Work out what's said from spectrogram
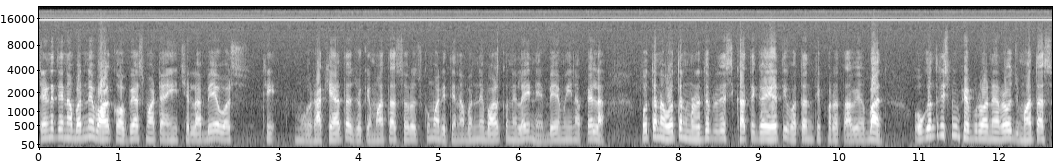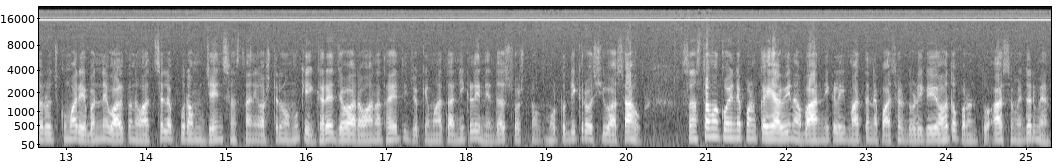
તેણે તેના બંને બાળકો અભ્યાસ માટે અહીં છેલ્લા બે વર્ષથી રાખ્યા હતા. જોકે માતા સરોજ કુમારી તેના બંને બાળકોને લઈને બે મહિના પહેલા પોતાના વતન મધ્યપ્રદેશ ખાતે ગઈ હતી. વતનથી પરત આવ્યા બાદ ઓગણત્રીસમી ફેબ્રુઆરીના રોજ માતા સરોજ કુમારીએ બંને બાળકોને વાત્સલ્યપુરમ જૈન સંસ્થાની હોસ્ટેલમાં મૂકી ઘરે જવા રવાના થઈ હતી, જોકે માતા નીકળીને દસ વર્ષનો મોટો દીકરો શિવા સાહુ સંસ્થામાં કોઈને પણ કહ્યા વિના બહાર નીકળી માતાને પાછળ દોડી ગયો હતો, પરંતુ આ સમય દરમિયાન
